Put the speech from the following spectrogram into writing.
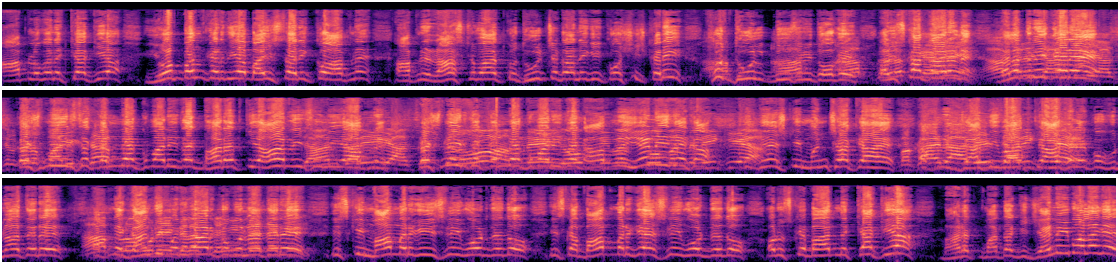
आप लोगों ने क्या किया? योग बंद कर दिया बाईस तारीख को आपने। आपने राष्ट्रवाद को धूल चटाने की कोशिश करी खुद धूल दूसरी हो गए। और इसका कारण है। गलत नहीं कह रहे हैं। कश्मीर से कन्याकुमारी तक भारत की हार नहीं सुनी आपने। कश्मीर से कन्याकुमारी तक आपने ये नहीं देखा कि देश की मंशा क्या है। अपने जातिवाद के आंकड़े को गुनाते रहे। अपने गांधी परिवार को गुनाते रहे। इसकी माँ मर गई इसलिए वोट दे दो। इसका बाप मर गया इसलिए वोट दे दो। और उसके बाद में क्या किया? भारत माता की जय नहीं बोलेंगे।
